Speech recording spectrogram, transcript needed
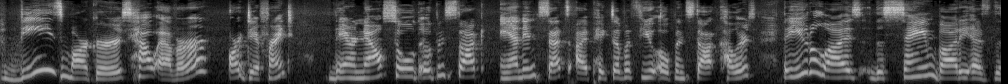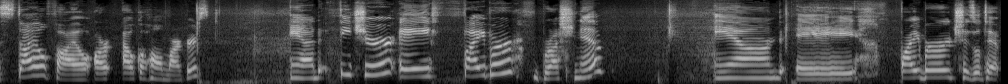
These markers, however, are different. They are now sold open stock and in sets. I picked up a few open stock colors. They utilize the same body as the Stylefile art alcohol markers and feature a fiber brush nib and a fiber chisel tip.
